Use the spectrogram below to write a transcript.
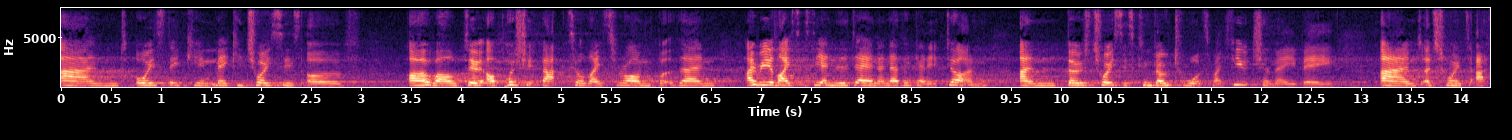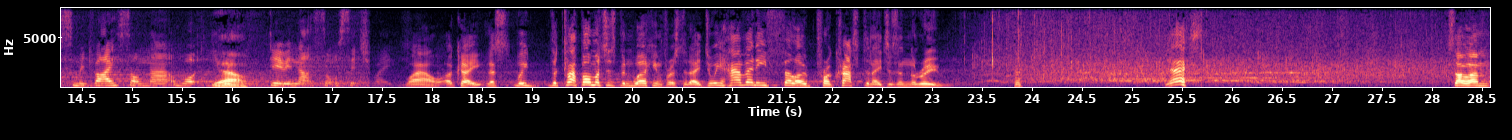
and always thinking, making choices of, oh, I'll do it, I'll push it back till later on, but then I realise it's the end of the day and I never get it done, and those choices can go towards my future maybe. And I just wanted to ask some advice on that, what you Yeah. would do in that sort of situation. Wow. Okay. Let's. We, the clapometer's been working for us today. Do we have any fellow procrastinators in the room? yes. So um,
